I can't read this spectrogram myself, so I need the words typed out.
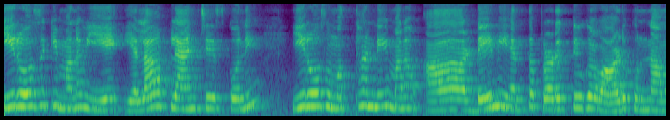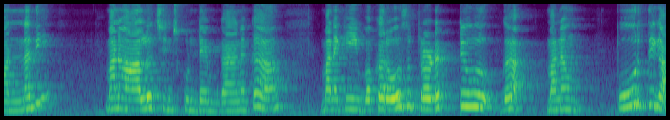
ఈ రోజుకి మనం ఏ ఎలా ప్లాన్ చేసుకొని ఈరోజు మొత్తాన్ని మనం ఆ డేని ఎంత ప్రొడక్టివ్గా వాడుకున్నామన్నది మనం ఆలోచించుకుంటే కనుక మనకి ఒక రోజు ప్రొడక్టివ్గా మనం పూర్తిగా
